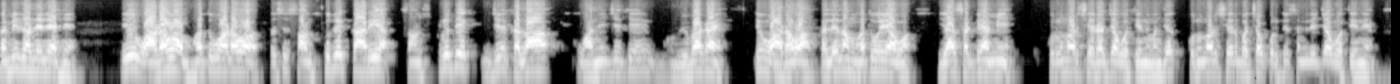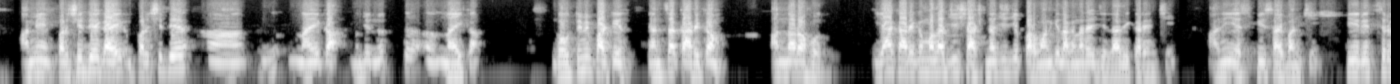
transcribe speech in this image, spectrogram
कमी झालेली आहे. ते वाढावं महत्त्व वाढावं तसे सांस्कृतिक कार्य सांस्कृतिक जे कला वाणिज्याचे विभाग आहे ते वाढावा कलेला महत्त्व यावं. यासाठी आम्ही कुरुनवाड शहराच्या वतीने म्हणजे कुरुनवाड शहर बचाव कृती समितीच्या वतीने आम्ही प्रसिद्ध गाय प्रसिद्ध नायिका म्हणजे नृत्य नायिका गौतमी पाटील यांचा कार्यक्रम आणणार आहोत. या कार्यक्रमाला जी शासनाची जी परवानगी लागणार आहे जिल्हाधिकाऱ्यांची आणि एस पी साहेबांची ती रितसर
